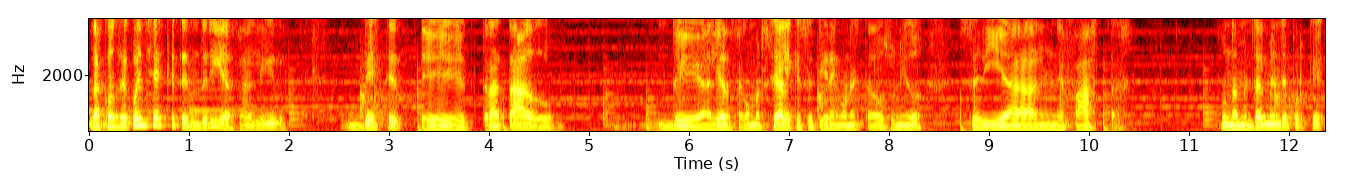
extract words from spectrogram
Las consecuencias que tendría salir de este eh, tratado de alianza comercial que se tiene con Estados Unidos serían nefastas fundamentalmente porque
